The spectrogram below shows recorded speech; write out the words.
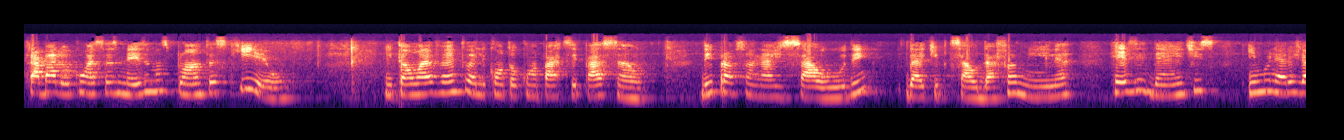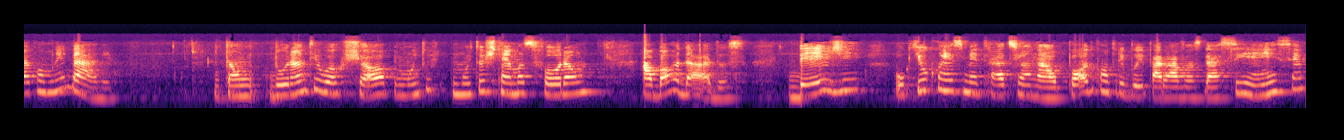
trabalhou com essas mesmas plantas que eu. Então, o evento ele contou com a participação de profissionais de saúde, da equipe de saúde da família, residentes e mulheres da comunidade. Então, durante o workshop, muitos, muitos temas foram abordados, desde o que o conhecimento tradicional pode contribuir para o avanço da ciência,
